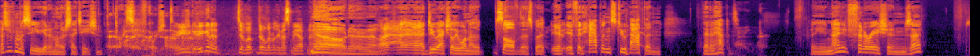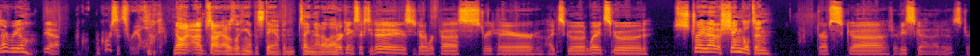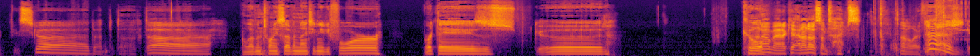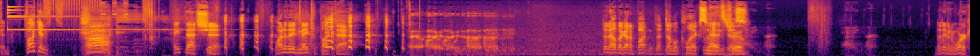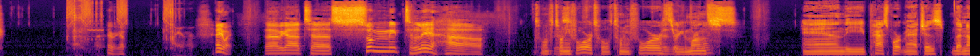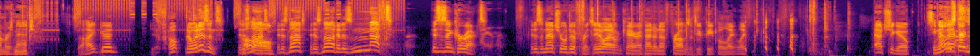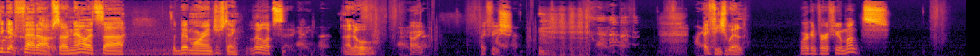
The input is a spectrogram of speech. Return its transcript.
I just want to see you get another citation. Of course you do. Are you, are you gonna del- deliberately mess me up now? No, no, no, no. I, I, I do actually want to solve this, but if, if it happens to happen, then it happens. The United Federation is that is that real? Yeah. Of course it's real. Okay. No, I, I'm sorry. I was looking at the stamp and saying that out loud. Working 60 days. He's got a work pass. Straight hair. Height's good. Weight's good. Straight out of Shingleton. Drevska. Dreviska, that is. Dreviska. Da, da, da, da. 11 27 1984. Birthdays. Good. Cool. I don't know, man. I can't. I don't know sometimes. I'm a little Ah, she's good. Fucking. Ah. Hate that shit. Why do they make it like that? Doesn't help. I got a button that double clicks. So That's I can just... true. Doesn't even work. There we go. Anyway, uh, we got uh, Summit Lehau. 12 24, 12 24, three for months. And the passport matches, the numbers match. Is The height good? Yeah. Oh, no, it isn't. It is Uh-oh. not. It is not. It is not. It is not. This is incorrect. It is a natural difference. You know, I don't care. I've had enough problems with you people lately. Out you go. See, now he's starting to get fed up, so now it's uh, it's a bit more interesting. A little upsetting. Hello. Alright. My fish. I fish well. Working for a few months.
